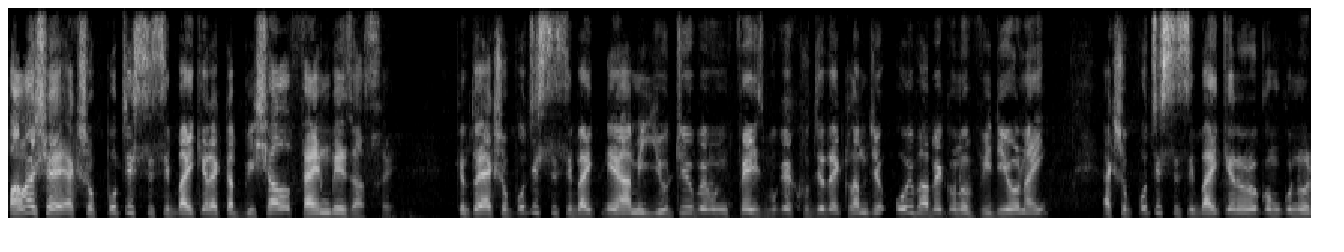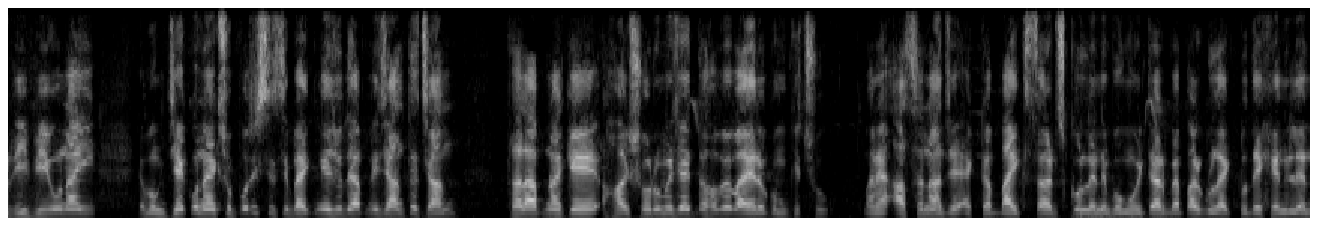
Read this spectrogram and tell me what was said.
বাংলাদেশে একশো পঁচিশ সিসি বাইকের একটা বিশাল ফ্যান বেজ আছে। কিন্তু একশো পঁচিশ সিসি বাইক নিয়ে আমি ইউটিউব এবং ফেসবুকে খুঁজে দেখলাম যে ওইভাবে কোনো ভিডিও নাই, একশো পঁচিশ সিসি বাইকের ওরকম কোনো রিভিউ নাই এবং যে কোনো একশো পঁচিশ সিসি বাইক নিয়ে যদি আপনি জানতে চান, তাহলে আপনাকে হয় শোরুমে যাইতে হবে বা এরকম কিছু। মানে আছে না যে একটা বাইক সার্চ করলেন এবং ওইটার ব্যাপারগুলো একটু দেখে নিলেন।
